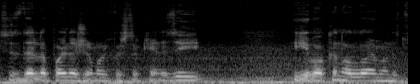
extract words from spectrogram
Sizlerle paylaşırım arkadaşlar. Kendinize iyi, iyi bakın. Allah'a emanet olun.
